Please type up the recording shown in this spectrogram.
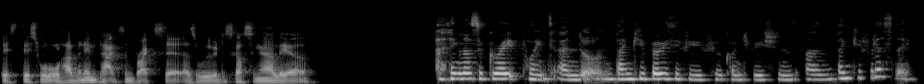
this this will all have an impact on Brexit as we were discussing earlier. I think that's a great point to end on. Thank you both of you for your contributions, and thank you for listening.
